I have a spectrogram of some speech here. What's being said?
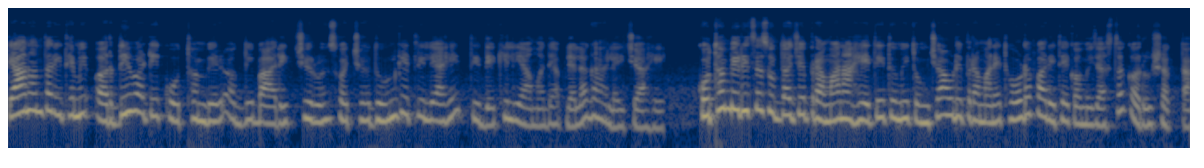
त्यानंतर इथे मी अर्धी वाटी कोथिंबीर अगदी बारीक चिरून स्वच्छ धुवून घेतलेली आहे. ती देखील यामध्ये आपल्याला घालायची आहे. कोथंबिरीचं सुद्धा जे प्रमाण आहे ते तुम्ही तुमच्या आवडीप्रमाणे थोडंफार इथे कमी जास्त करू शकता.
